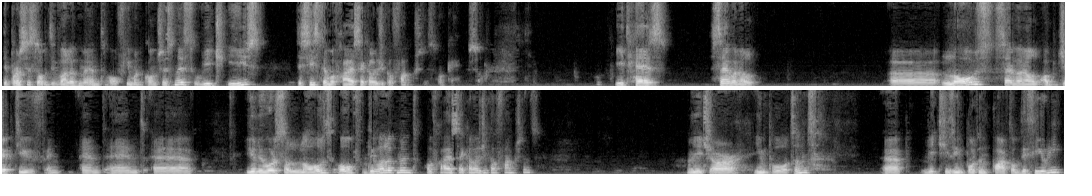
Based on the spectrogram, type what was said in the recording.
the process of development of human consciousness, which is the system of higher psychological functions. Okay, so it has several laws, several objective and and and uh, universal laws of development of higher psychological functions, which are important, uh, which is important part of the theory.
